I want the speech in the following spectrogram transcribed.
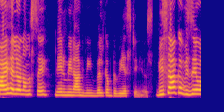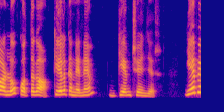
హాయ్ హలో నమస్తే. నేను మీ నాగ్ని. Welcome to VST news Visakha విజయవాడలో కొత్తగా కీలక నిర్ణయం గేమ్ చేంజర్. ఏపీ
